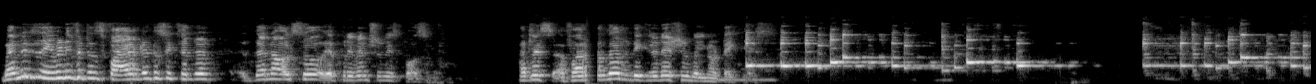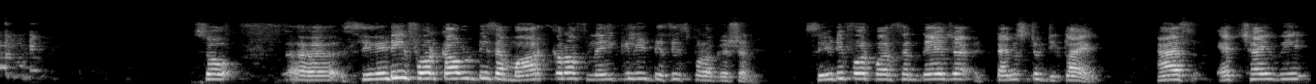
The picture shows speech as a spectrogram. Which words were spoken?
when it is even if it is 500 to 600, then also a prevention is possible. At least further degradation will not take place. So uh, CD4 count is a marker of likely disease progression. CD4 percentage tends to decline as HIV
